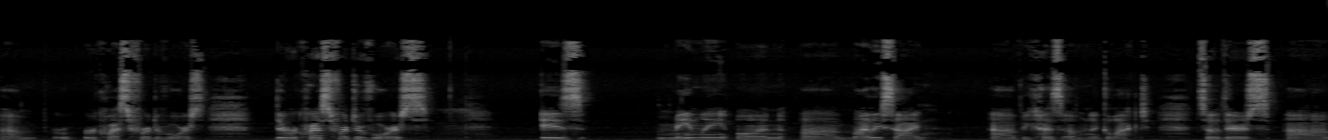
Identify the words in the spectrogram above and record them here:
um, request for divorce. The request for divorce is mainly on uh, Miley's side uh, because of neglect. So there's uh,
